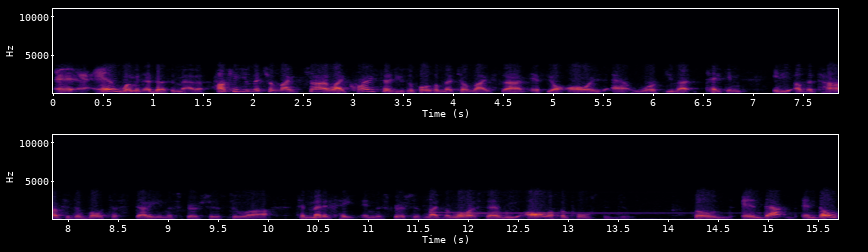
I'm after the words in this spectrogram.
and, and women? It doesn't matter. How can you let your light shine like Christ says you're supposed to let your light shine if you're always at work? You're not taking any other time to devote to studying the scriptures, to uh, to meditate in the scriptures, like the Lord said we all are supposed to do. So in that in those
